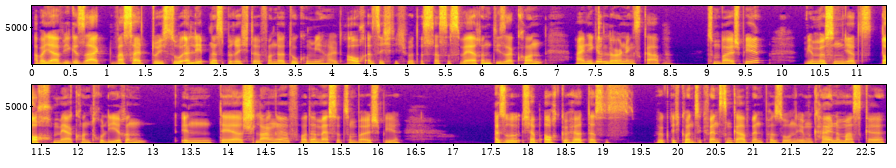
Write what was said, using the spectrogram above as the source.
Aber ja, wie gesagt, was halt durch so Erlebnisberichte von der Dokumi halt auch ersichtlich wird, ist, dass es während dieser Con einige Learnings gab. Zum Beispiel, wir müssen jetzt doch mehr kontrollieren in der Schlange vor der Messe zum Beispiel. Also ich habe auch gehört, dass es wirklich Konsequenzen gab, wenn Personen eben keine Maske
